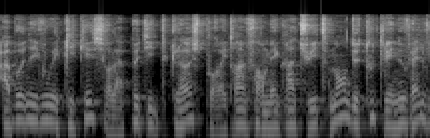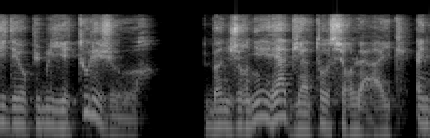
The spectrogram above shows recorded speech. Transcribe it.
Abonnez-vous et cliquez sur la petite cloche pour être informé gratuitement de toutes les nouvelles vidéos publiées tous les jours. Bonne journée et à bientôt sur Like and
